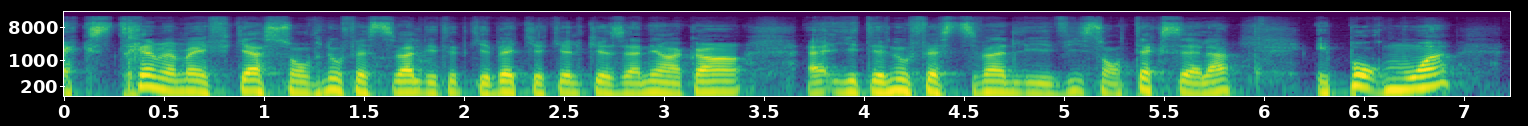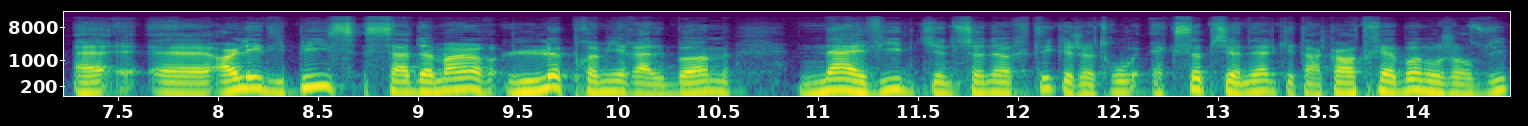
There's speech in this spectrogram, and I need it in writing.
extrêmement efficaces. Ils sont venus au Festival d'été de Québec il y a quelques années encore. Ils étaient venus au Festival de Lévis. Ils sont excellents. Et pour moi, Euh, euh, Our Lady Peace, ça demeure le premier album, Navid, qui a une sonorité que je trouve exceptionnelle, qui est encore très bonne aujourd'hui.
